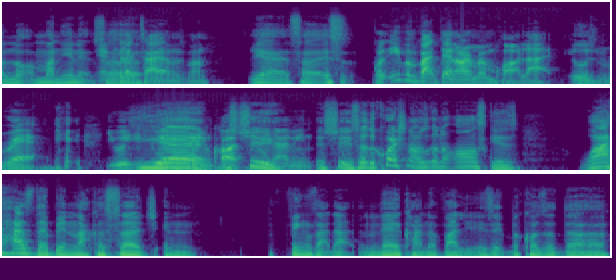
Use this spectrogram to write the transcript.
a lot of money in it. yeah, So collect items, man. Yeah, so it's Because even back then, I remember like it was rare. you always used to get yeah, the same cards. it's true. You know what I mean? It's true. So the question I was gonna ask is, why has there been like a surge in things like that and their kind of value? Is it because of the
